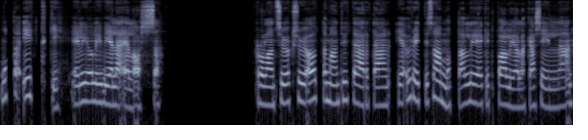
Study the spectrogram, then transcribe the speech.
mutta itki, eli oli vielä elossa. Roland syöksyi auttamaan tytärtään ja yritti sammuttaa liekit paljalla käsillään.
